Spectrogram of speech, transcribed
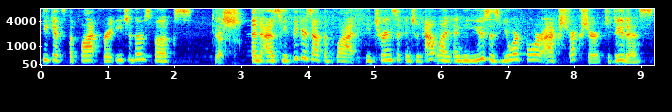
he gets the plot for each of those books. Yes. And as he figures out the plot, he turns it into an outline, and he uses your four act structure to do this.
